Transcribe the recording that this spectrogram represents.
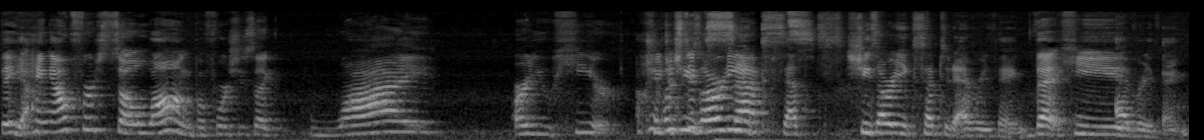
they Yeah. hang out for so long before she's like, "Why are you here?" Okay, she but just she's already accepts accepts. She's already accepted everything. that he Everything.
